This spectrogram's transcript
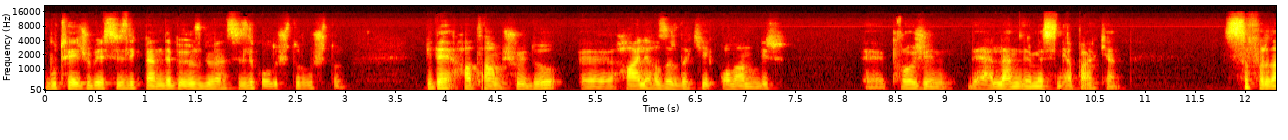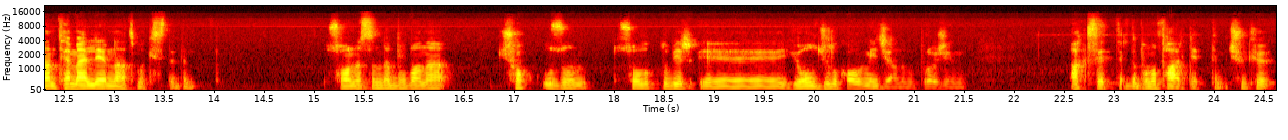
Bu tecrübesizlik bende bir özgüvensizlik oluşturmuştu. Bir de hatam şuydu, e, hali hazırdaki olan bir e, projenin değerlendirmesini yaparken sıfırdan temellerini atmak istedim. Sonrasında bu bana çok uzun soluklu bir e, yolculuk olmayacağını bu projenin aksettirdi. Bunu fark ettim. Çünkü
